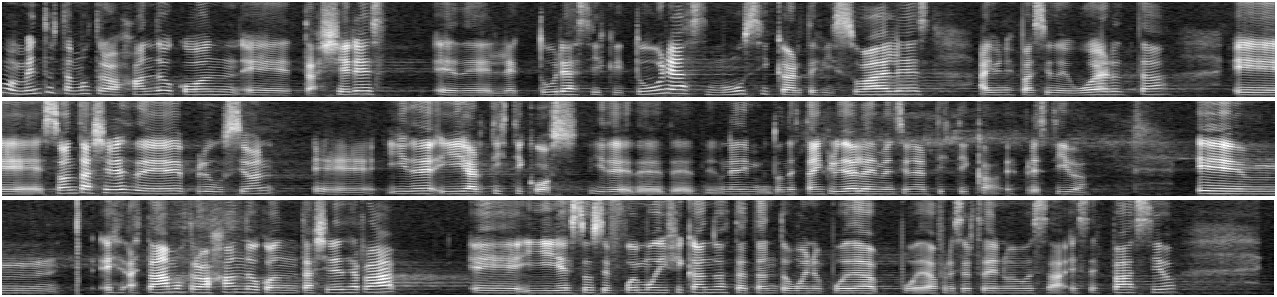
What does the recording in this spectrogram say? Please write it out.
momento estamos trabajando con eh, talleres eh, de lecturas y escrituras, música, artes visuales, hay un espacio de huerta. Eh, son talleres de producción y, artísticos, y donde está incluida la dimensión artística expresiva. Em, estábamos trabajando con talleres de rap y eso se fue modificando hasta tanto bueno, pueda, pueda ofrecerse de nuevo ese espacio.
